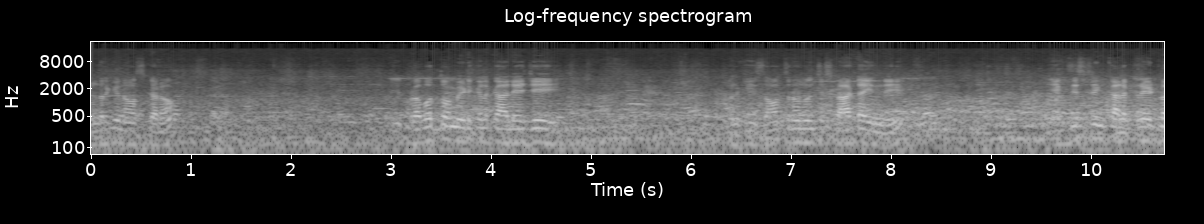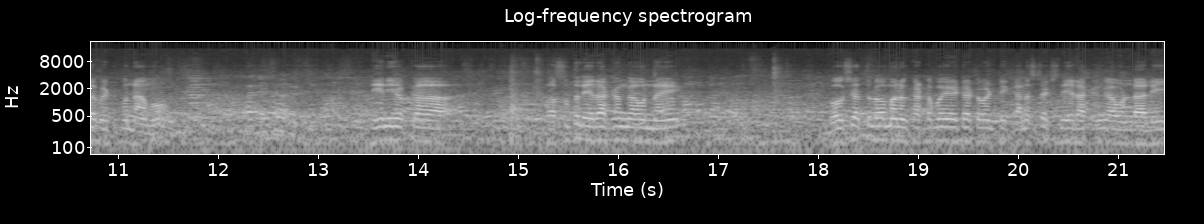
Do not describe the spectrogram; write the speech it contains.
అందరికీ నమస్కారం. ఈ ప్రభుత్వ మెడికల్ కాలేజీ మనకి ఈ సంవత్సరం నుంచి స్టార్ట్ అయింది. ఎగ్జిస్టింగ్ కలెక్టరేట్లో పెట్టుకున్నాము. దీని యొక్క వసతులు ఏ రకంగా ఉన్నాయి? భవిష్యత్తులో మనం కట్టబోయేటటువంటి కన్స్ట్రక్షన్ ఏ రకంగా ఉండాలి?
